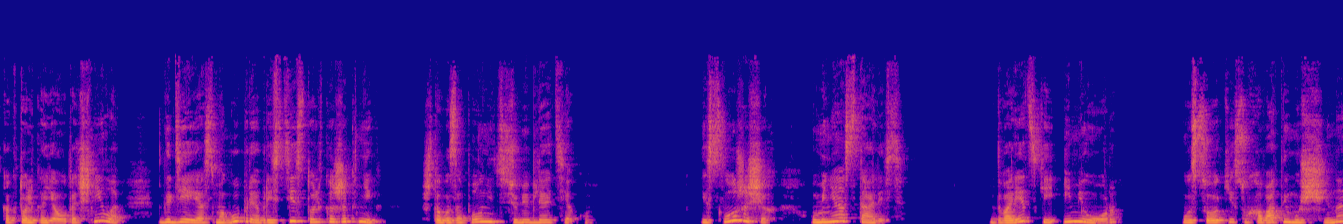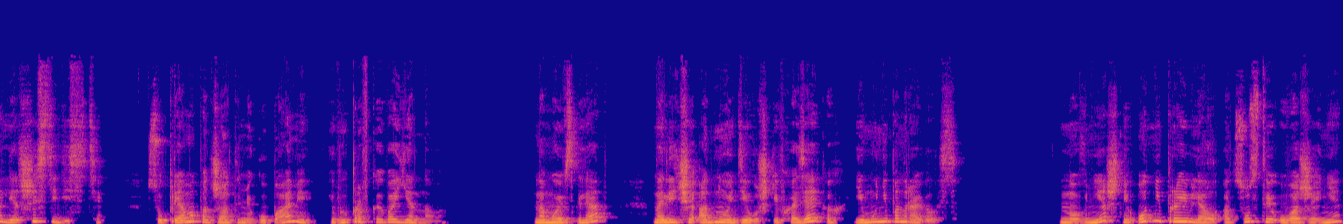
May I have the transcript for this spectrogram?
Как только я уточнила, где я смогу приобрести столько же книг, чтобы заполнить всю библиотеку. Из служащих у меня остались дворецкий Имиор, высокий, суховатый мужчина лет 60, с упрямо поджатыми губами и выправкой военного. На мой взгляд, наличие одной девушки в хозяйках ему не понравилось. Но внешне он не проявлял отсутствие уважения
